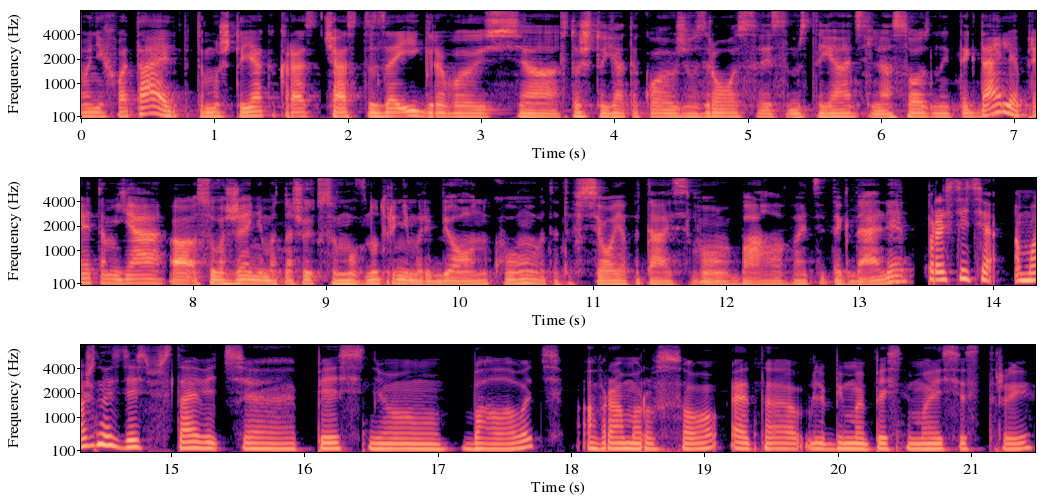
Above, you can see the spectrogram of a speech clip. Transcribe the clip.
этого не хватает, потому что я как раз часто заигрываюсь а, в то, что я такой уже взрослый, самостоятельно, осознанный и так далее. При этом я а, с уважением отношусь к своему внутреннему ребенку. Вот это все я пытаюсь его баловать и так далее. Простите, а можно здесь вставить э, песню «Баловать» Авраама Руссо? Это любимая песня моей сестры.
